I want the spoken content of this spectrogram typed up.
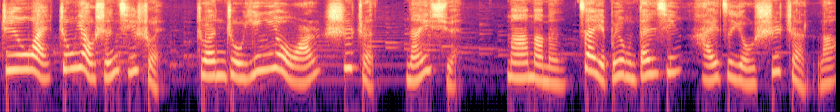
Joy 中药神奇水专注婴幼儿湿疹，奶癣，妈妈们再也不用担心孩子有湿疹了。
